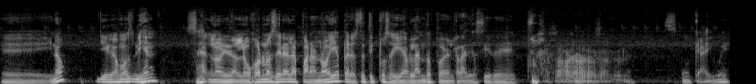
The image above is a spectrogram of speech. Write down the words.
Eh, y no, llegamos bien. O sea, a lo mejor no sería la paranoia, pero este tipo seguía hablando por el radio así de. como que güey.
